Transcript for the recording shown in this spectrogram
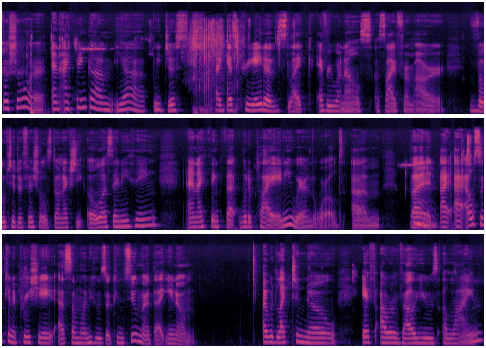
for sure and i think um yeah we just i guess creatives like everyone else aside from our voted officials don't actually owe us anything and i think that would apply anywhere in the world um but mm. I, I also can appreciate as someone who's a consumer that you know i would like to know if our values align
